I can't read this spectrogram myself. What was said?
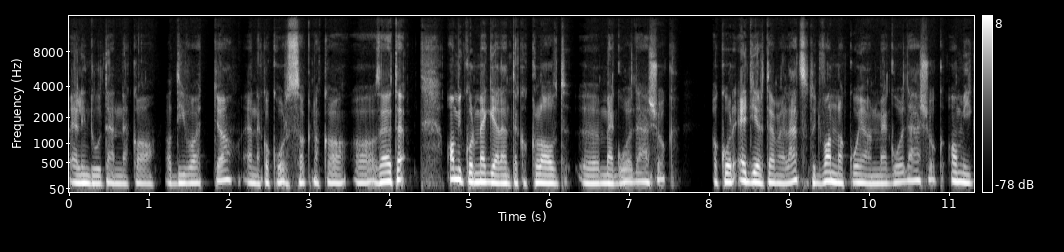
elindult ennek a, a divatja, ennek a korszaknak a, az elte. Amikor megjelentek a cloud megoldások, akkor egyértelműen látszott, hogy vannak olyan megoldások, amik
